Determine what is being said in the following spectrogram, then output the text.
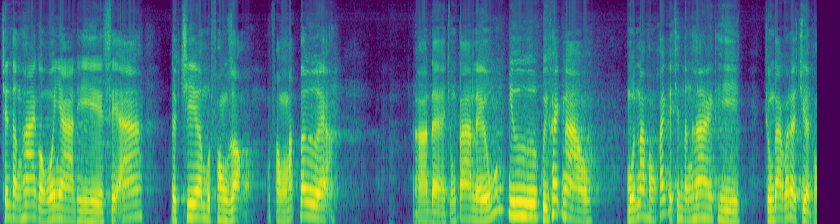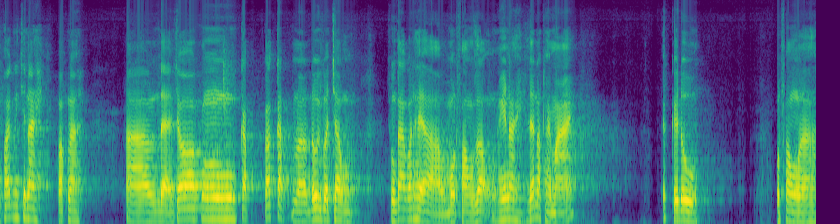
Trên tầng 2 của ngôi nhà thì sẽ được chia một phòng rộng một phòng master đấy ạ à, để chúng ta nếu như quý khách nào muốn làm phòng khách ở trên tầng 2 thì chúng ta có thể chuyển phòng khách lên trên này. Hoặc là à, để cho ừ, cặp các cặp đôi vợ chồng chúng ta có thể ở một phòng rộng như thế này rất là thoải mái. Cái đồ một phòng à,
